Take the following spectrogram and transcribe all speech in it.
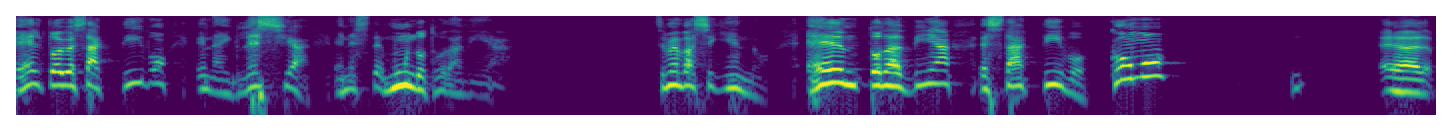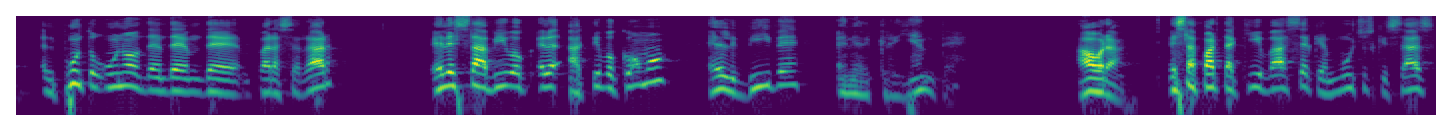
Él todavía está activo en la iglesia, en este mundo todavía. Se me va siguiendo. Él todavía está activo. ¿Cómo? el punto uno de, para cerrar. Él está vivo, activo ¿cómo? Él vive en el creyente. Ahora, esta parte aquí va a hacer que muchos quizás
